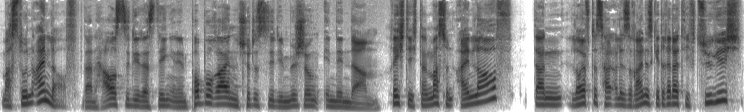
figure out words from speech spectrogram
machst du einen Einlauf. Dann haust du dir das Ding in den Popo rein und schüttest dir die Mischung in den Darm. Richtig, dann machst du einen Einlauf, dann läuft das halt alles rein. Es geht relativ zügig,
